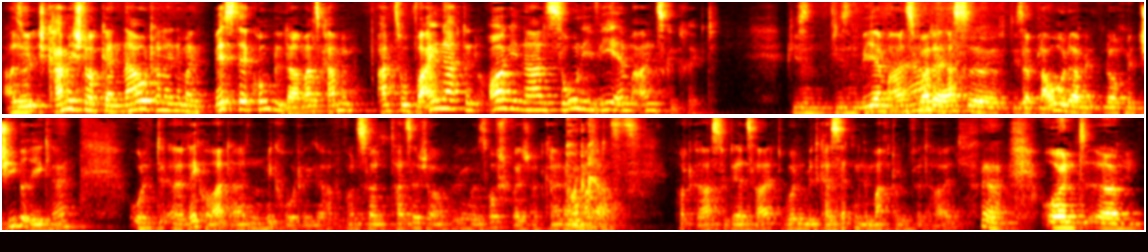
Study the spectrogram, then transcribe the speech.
Also ich kann mich noch genau dran erinnern, mein bester Kumpel damals kam, hat zu Weihnachten original Sony WM1 gekriegt. Diesen, diesen WM1 Ja. war der erste, dieser blaue da mit, noch mit Schieberegler und äh, Rekord, hat ein Mikro drin gehabt. Du konntest halt tatsächlich auch irgendwas draufsprechen, hat keiner gemacht. Podcasts. Podcasts zu der Zeit wurden mit Kassetten gemacht und verteilt. und ähm,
